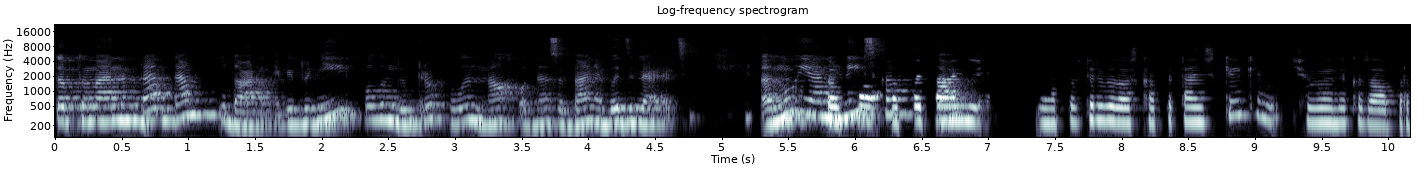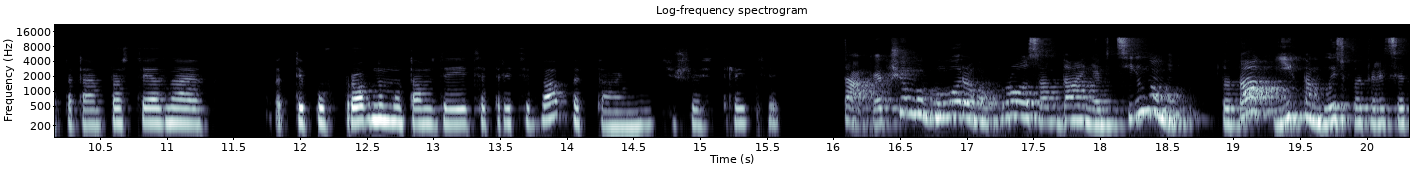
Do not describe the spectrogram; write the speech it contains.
Тобто на НМТ темп ударний. Від однієї хвилин до трьох хвилин на одне завдання виділяється. Е, Ну і англійська. Тобто, питання, е, повтори, будь ласка, питань скільки? Чи ви не казали про питання? Просто я знаю, типу, в пробному там, здається, 32 питання, чи щось 30. Так, якщо ми говоримо про завдання в цілому, то так, їх там близько 30.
